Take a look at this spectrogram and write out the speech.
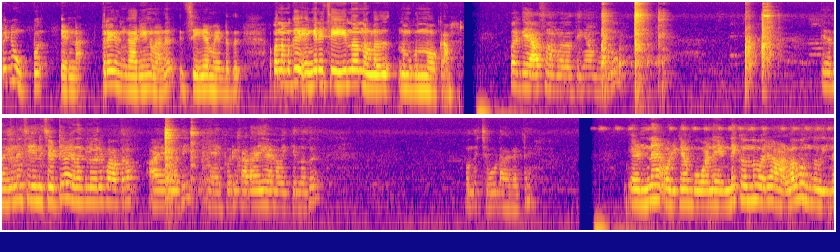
പിന്നെ ഉപ്പ് എണ്ണ. ഇത്രയും കാര്യങ്ങളാണ് ചെയ്യാൻ വേണ്ടത്. അപ്പോൾ നമുക്ക് എങ്ങനെ ചെയ്യുന്നതെന്നുള്ളത് നമുക്കൊന്ന് നോക്കാം. ഇപ്പോൾ ഗ്യാസ് നമ്മൾ കത്തിക്കാൻ പോകുന്നു. ഏതെങ്കിലും ചീനിച്ചട്ടിയോ ഏതെങ്കിലും ഒരു പാത്രം ആയാൽ മതി. ഞാനിപ്പോൾ ഒരു കടായിയാണ് വയ്ക്കുന്നത് ഒന്ന് ചൂടാകട്ടെ. എണ്ണ ഒഴിക്കാൻ പോവാണ്. എണ്ണയ്ക്കൊന്നും ഒരു അളവൊന്നുമില്ല.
